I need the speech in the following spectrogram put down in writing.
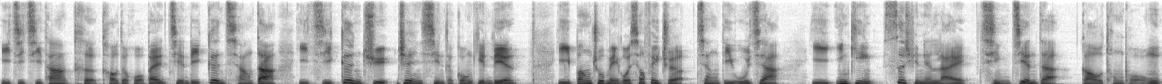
以及其他可靠的伙伴建立更强大以及更具韧性的供应链，以帮助美国消费者降低物价，以应应四十年来请见的高通膨。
